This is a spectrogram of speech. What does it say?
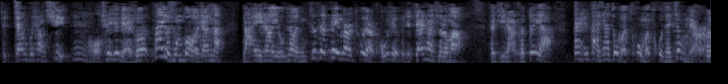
就粘不上去。嗯，陈水扁说：“那有什么不好粘的？拿一张邮票，你就在背面吐点口水，不就粘上去了吗？”那局长说：“对呀，但是大家都把唾沫吐在正面啊。”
